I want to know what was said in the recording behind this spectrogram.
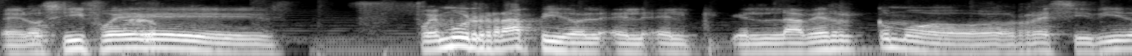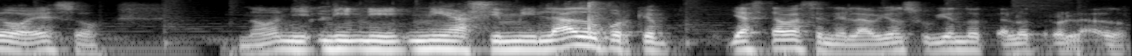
Pero sí fue, fue muy rápido el, haber como recibido eso, ¿no? Ni, ni, asimilado porque ya estabas en el avión subiéndote al otro lado.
